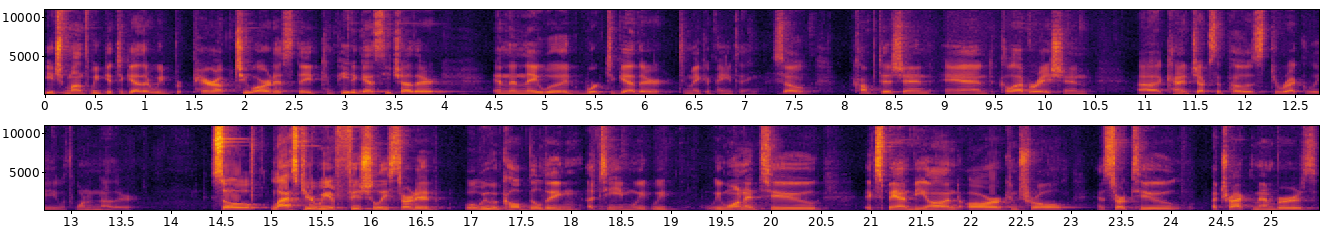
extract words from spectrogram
each month we'd get together, we'd pair up two artists, they'd compete against each other, and then they would work together to make a painting. So competition and collaboration uh, kind of juxtaposed directly with one another. So last year we officially started what we would call building a team. We, we, we wanted to expand beyond our control and start to attract members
